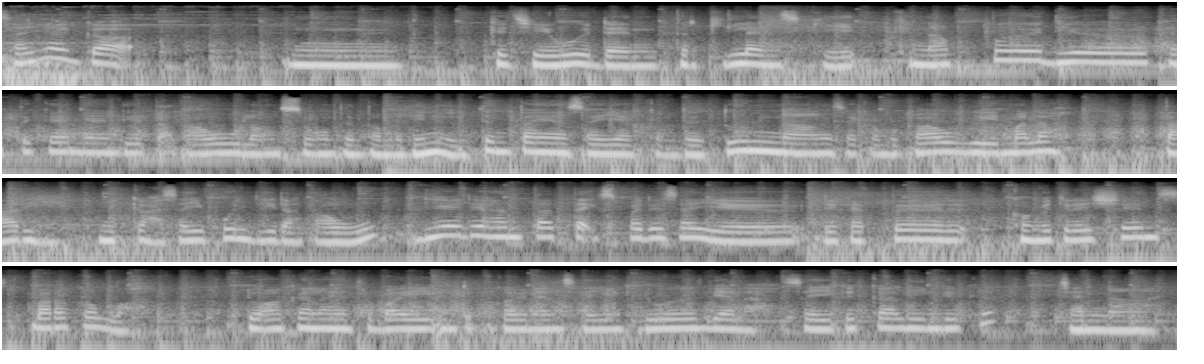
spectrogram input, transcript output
saya agak hmm, kecewa dan terkilan sikit kenapa dia katakan yang dia tak tahu langsung tentang benda ni. Tentang yang saya akan bertunang saya akan berkahwin malah tarikh nikah saya pun dia dah tahu. Dia ada hantar teks pada saya. Dia kata congratulations barakallah. Doakanlah yang terbaik untuk perkahwinan saya yang kedua. Biarlah saya kekal hingga ke jannah.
